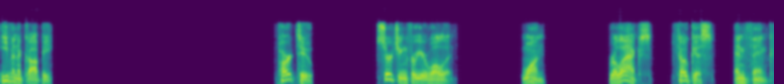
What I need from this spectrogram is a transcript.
even a copy. Part 2 Searching for your wallet. 1. Relax, focus, and think.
